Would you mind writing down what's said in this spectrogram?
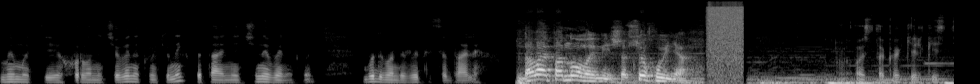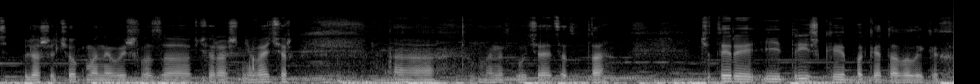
мимо цієї охорони. Чи виникнуть у них питання, чи не виникнуть. Будемо дивитися далі. Давай по новой, Миша, все хуйня. Ось така кількість пляшечок в мене вийшла за вчорашній вечір. Е, У мене виходить тут 4 і трішки пакета великих.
